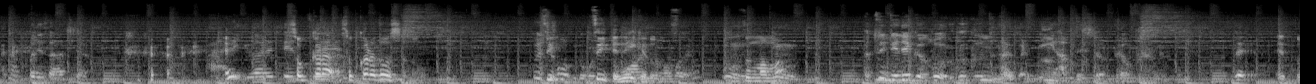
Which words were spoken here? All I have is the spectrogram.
片っ端で探しちゃうあれ言われてんぜそっからそっからどうしたの？ついてねえけど。うん。そのまんま？うん。ついてねえけどそうグググってなるからニヤってしちゃったよでえっと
